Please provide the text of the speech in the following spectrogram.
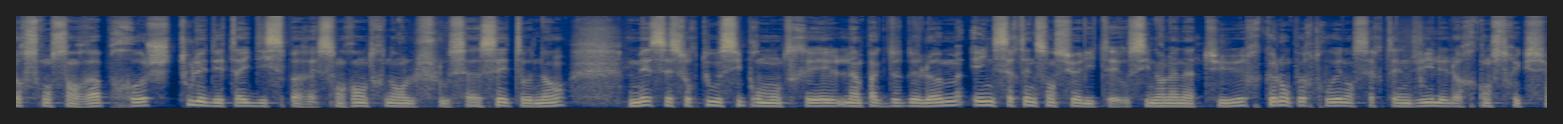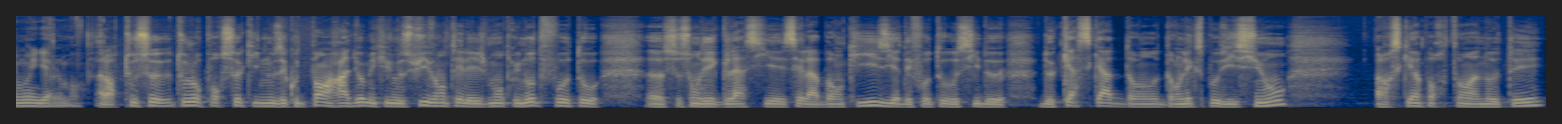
Lorsqu'on s'en rapproche, tous les détails disparaissent. On rentre dans le flou. C'est assez étonnant, mais c'est surtout aussi pour montrer l'impact de l'homme et une certaine sensualité aussi dans la nature que l'on peut retrouver dans certaines villes et leur construction également. Alors, toujours pour ceux qui ne nous écoutent pas en radio, mais qui nous suivent en télé, je montre une autre photo. Euh, ce sont des glaciers, c'est la banquise. Il y a des photos aussi de, cascades dans, l'exposition. Alors, ce qui est important à noter,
